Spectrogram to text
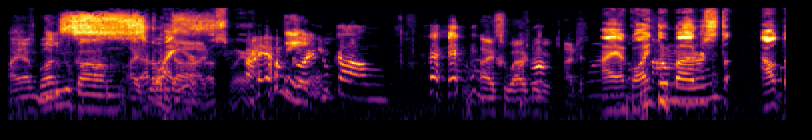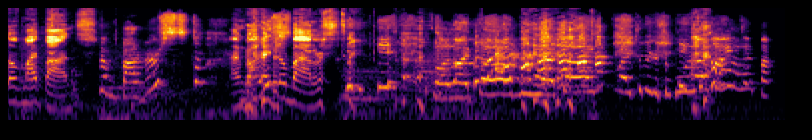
I am going to come. I swear to ear, God. bro, swear. I am going to come. I swear to God. I am going to burst out of my pants. Butters. I'm going to burst. For like the moonlight, like to make it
